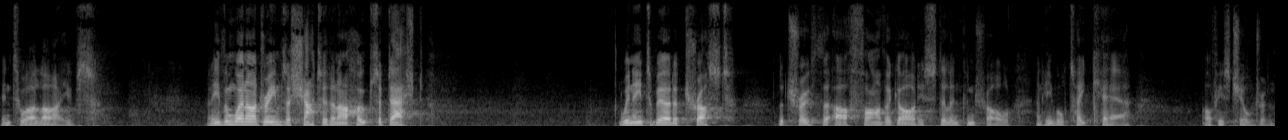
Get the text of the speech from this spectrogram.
into our lives. And even when our dreams are shattered and our hopes are dashed, we need to be able to trust the truth that our Father God is still in control and He will take care of His children.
